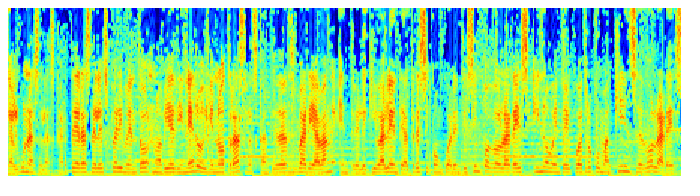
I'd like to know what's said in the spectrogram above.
En algunas de las carteras del experimento no había dinero y en otras las cantidades variaban entre el equivalente a 13,45 dólares y 94,15 dólares.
